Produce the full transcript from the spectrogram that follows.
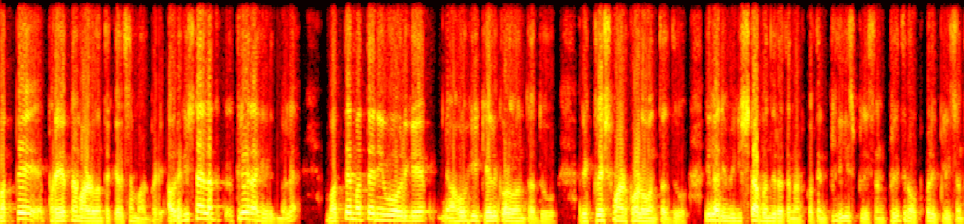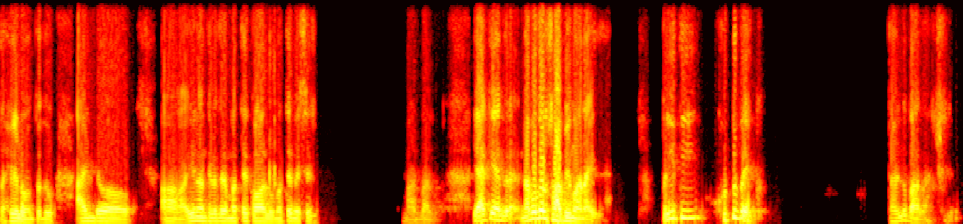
ಮತ್ತೆ ಪ್ರಯತ್ನ ಮಾಡುವಂತ ಕೆಲಸ ಮಾಡಬೇಡಿ. ಅವ್ರಿಗೆ ಇಷ್ಟ ಇಲ್ಲ ಕ್ಲಿಯರ್ ಆಗಿ ಹೇಳಿದ್ಮೇಲೆ, ಮತ್ತೆ ಮತ್ತೆ ನೀವು ಅವರಿಗೆ ಹೋಗಿ ಕೇಳ್ಕೊಳ್ಳುವಂಥದ್ದು ರಿಕ್ವೆಸ್ಟ್ ಮಾಡ್ಕೊಳ್ಳುವಂಥದ್ದು ಇಲ್ಲ ನಿಮಗೆ ಇಷ್ಟ ಬಂದಿರುತ್ತೆ ನಡ್ಕೋತೇನೆ ಪ್ಲೀಸ್ ಪ್ಲೀಸ್ ನನ್ನ ಪ್ರೀತಿನ ಒಪ್ಕೊಳ್ಳಿ ಪ್ಲೀಸ್ ಅಂತ ಹೇಳುವಂಥದ್ದು ಅಂಡ್ ಏನಂತ ಹೇಳಿದ್ರೆ ಮತ್ತೆ ಕಾಲು ಮತ್ತೆ ಮೆಸೇಜ್ ಮಾಡಬಾರ್ದು. ಯಾಕೆ ಅಂದ್ರೆ, ನಮಗೊಂದು ಸ್ವಾಭಿಮಾನ ಇದೆ. ಪ್ರೀತಿ ಹುಟ್ಟಬೇಕು. ತಳ್ಳಬಾರ್ದು ಆಕ್ಚುಲಿ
